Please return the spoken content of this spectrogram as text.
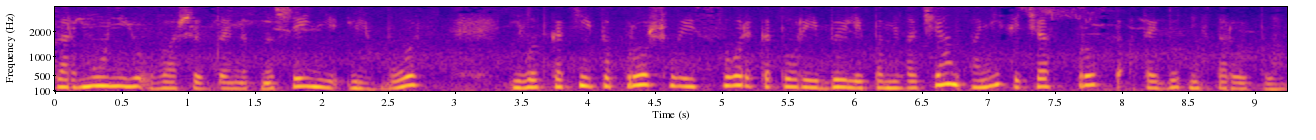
гармонию в ваши взаимоотношения и любовь. И вот какие-то прошлые ссоры, которые были по мелочам, они сейчас просто отойдут на второй план.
